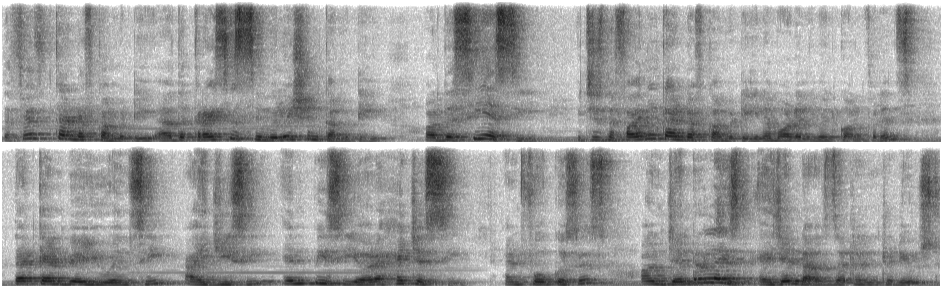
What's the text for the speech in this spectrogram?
The fifth kind of committee are the Crisis Simulation Committee or the CSC, which is the final kind of committee in a model UN conference that can be a UNC, IGC, NPC or a HSC and focuses on generalized agendas that are introduced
